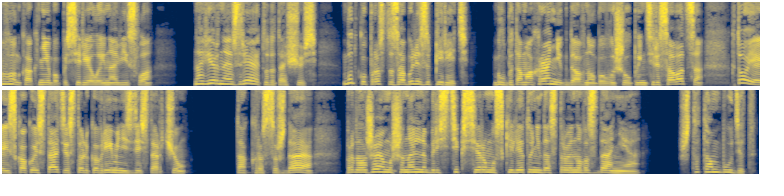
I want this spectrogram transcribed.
Вон как небо посерело и нависло. Наверное, зря я туда тащусь. Будку просто забыли запереть. Был бы там охранник, давно бы вышел поинтересоваться, кто я и с какой стати столько времени здесь торчу. Так рассуждая, Продолжаю машинально брести к серому скелету недостроенного здания. Что там будет?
